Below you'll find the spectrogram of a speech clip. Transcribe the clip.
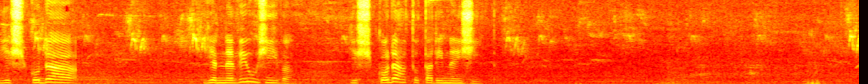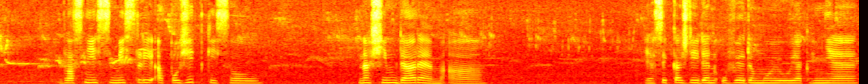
je škoda je nevyužívat. Je škoda to tady nežít. Vlastně smysly a požitky jsou naším darem a já si každý den uvědomuju, jak mě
